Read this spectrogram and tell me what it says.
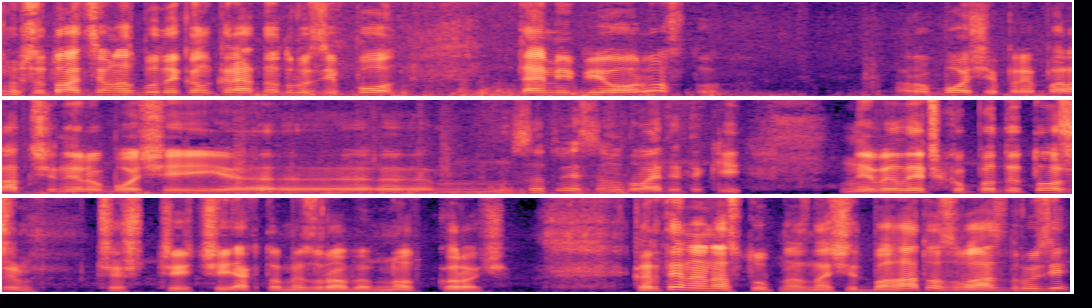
ну, ситуація у нас буде конкретно, друзі, по темі біоросту. Робочий препарат чи не робочий. Ну, соответственно, давайте такий невеличко подитожимо, чи, чи, чи як то ми зробимо. Ну, коротше. Картина наступна. Значить, багато з вас, друзі.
